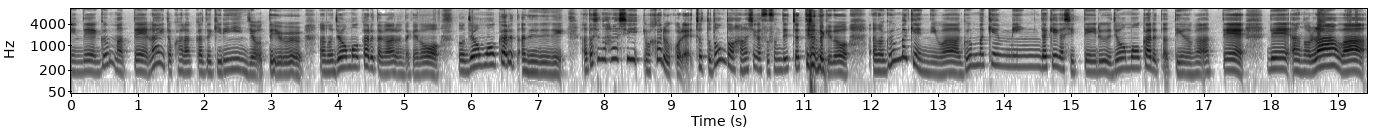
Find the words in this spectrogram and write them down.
身で群馬ってライトからっ風義理人情っていうあの縄文かるたがあるんだけどその縄文かるたねえねね私の話わかるこれ？ちょっとどんどん話が進んでいっちゃってるんだけどあの群馬県には群馬県民だけが知っている縄文かるたっていうのがあってであの「ラ」は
